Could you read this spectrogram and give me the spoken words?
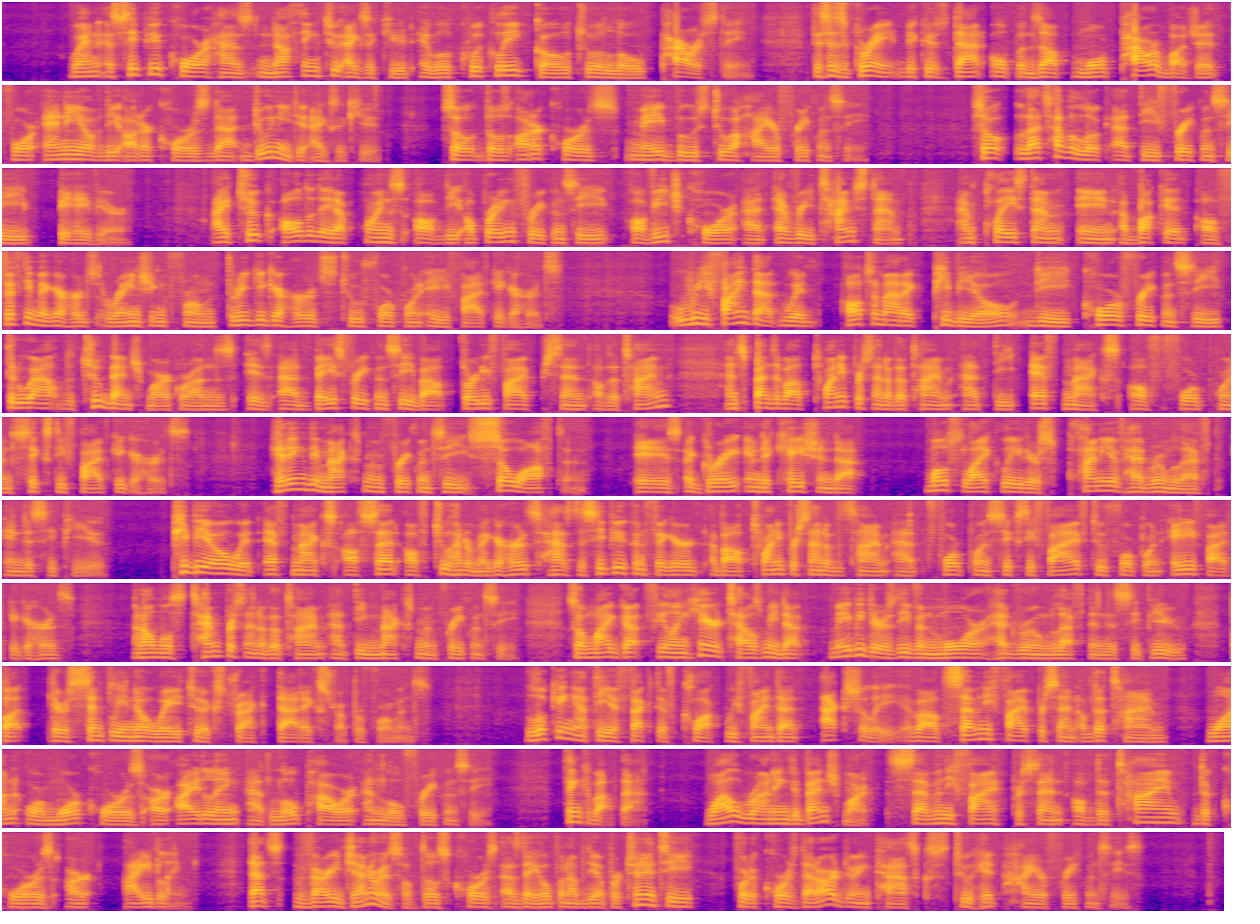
When a CPU core has nothing to execute, it will quickly go to a low power state. This is great because that opens up more power budget for any of the other cores that do need to execute. So those other cores may boost to a higher frequency. So let's have a look at the frequency behavior. I took all the data points of the operating frequency of each core at every timestamp and placed them in a bucket of 50 MHz ranging from 3 GHz to 4.85 GHz. We find that with automatic PBO, the core frequency throughout the two benchmark runs is at base frequency about 35% of the time and spends about 20% of the time at the Fmax of 4.65 GHz. Hitting the maximum frequency so often is a great indication that most likely there's plenty of headroom left in the CPU. PBO with Fmax offset of 200 MHz has the CPU configured about 20% of the time at 4.65 to 4.85 GHz and almost 10% of the time at the maximum frequency. So my gut feeling here tells me that maybe there's even more headroom left in the CPU, but there's simply no way to extract that extra performance. Looking at the effective clock, we find that actually about 75% of the time, one or more cores are idling at low power and low frequency. Think about that. While running the benchmark, 75% of the time the cores are idling. That's very generous of those cores as they open up the opportunity for the cores that are doing tasks to hit higher frequencies.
